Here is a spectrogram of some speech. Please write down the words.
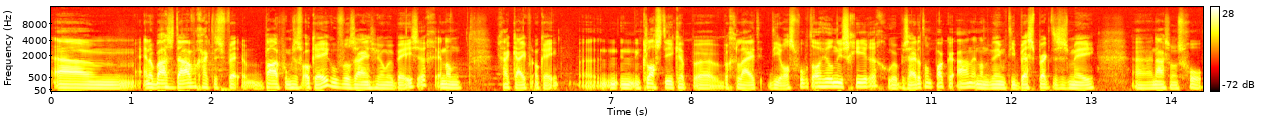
Ehm, en op basis daarvan ga ik dus bepaal voor mezelf, oké, hoeveel zijn ze hiermee bezig? En dan ga ik kijken van, oké, eh, een, een klas die ik heb eh, begeleid, die was bijvoorbeeld al heel nieuwsgierig. Hoe hebben zij dat dan pakken aan? En dan neem ik die best practices mee eh, naar zo'n school.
